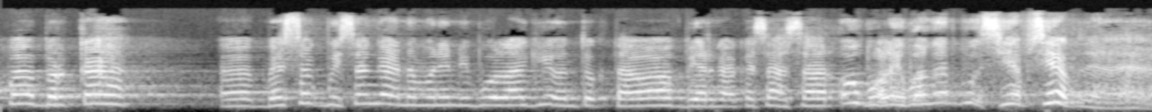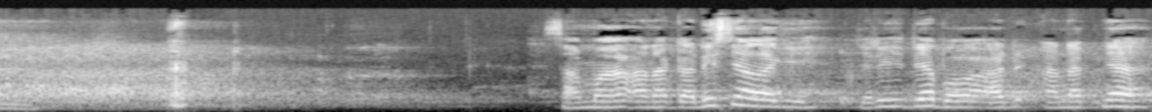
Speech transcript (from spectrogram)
apa berkah. E, besok bisa nggak nemenin ibu lagi untuk tawaf biar nggak kesasar? Oh boleh banget bu, siap-siap. Sama anak gadisnya lagi. Jadi dia bawa anaknya.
